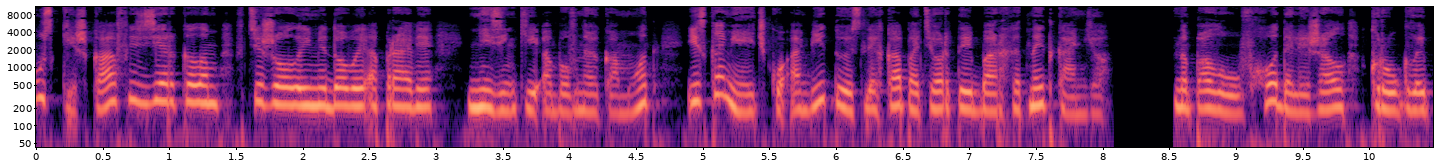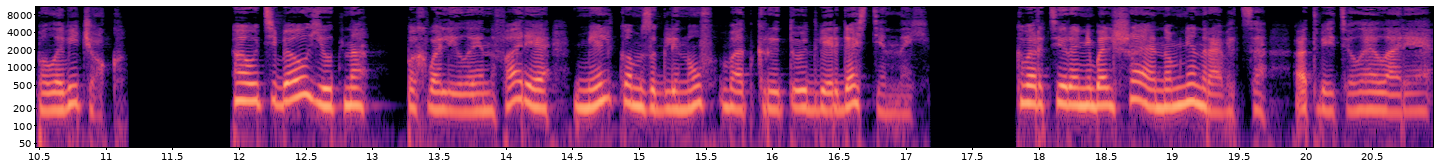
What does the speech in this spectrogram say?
Узкий шкаф с зеркалом в тяжелой медовой оправе, низенький обувной комод и скамеечку, обитую слегка потертой бархатной тканью. На полу у входа лежал круглый половичок. «А у тебя уютно», — похвалила Инфария, мельком заглянув в открытую дверь гостиной. «Квартира небольшая, но мне нравится», — ответила Элария.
